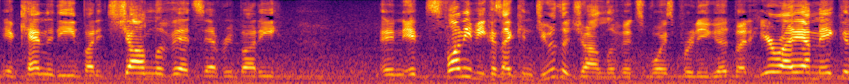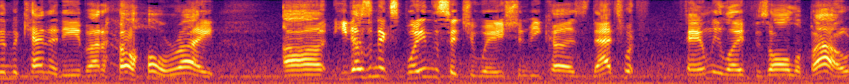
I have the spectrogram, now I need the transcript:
yeah, Kennedy, but it's Jon Lovitz, everybody. And it's funny because I can do the Jon Lovitz voice pretty good, but here I am making him a Kennedy. But all right, uh, he doesn't explain the situation because that's what family life is all about.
